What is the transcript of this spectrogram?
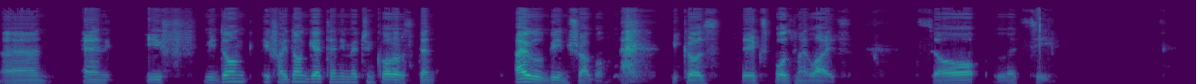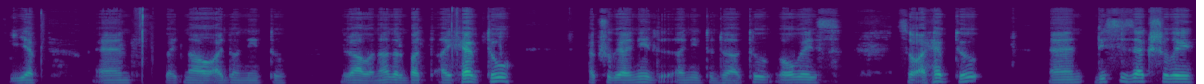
And and if we don't if I don't get any matching colors then I will be in trouble because they expose my lies so let's see. Yep. And right now I don't need to draw another but I have two actually I need I need to draw two always so I have two and this is actually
